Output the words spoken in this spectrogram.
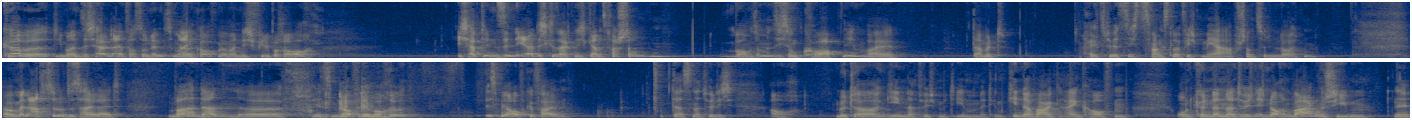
Körbe, die man sich halt einfach so nimmt zum Einkaufen, wenn man nicht viel braucht. Ich habe den Sinn ehrlich gesagt nicht ganz verstanden. Warum soll man sich so einen Korb nehmen? Weil damit hältst du jetzt nicht zwangsläufig mehr Abstand zu den Leuten. Aber mein absolutes Highlight war dann äh, jetzt im Laufe der Woche, ist mir aufgefallen, dass natürlich auch Mütter gehen natürlich mit ihrem, mit ihrem Kinderwagen einkaufen und können dann natürlich nicht noch einen Wagen schieben. Nee.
